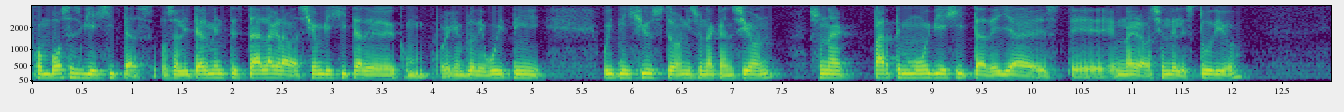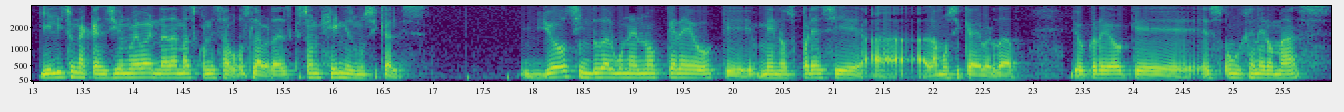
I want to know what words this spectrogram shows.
con, voces viejitas, o sea, literalmente está la grabación viejita de por ejemplo de Whitney Whitney Houston hizo una canción, es una parte muy viejita de ella, este, una grabación del estudio y él hizo una canción nueva nada más con esa voz. La verdad es que son genios musicales. Yo sin duda alguna no creo que menosprecie a, la música de verdad. Yo creo que es un género más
